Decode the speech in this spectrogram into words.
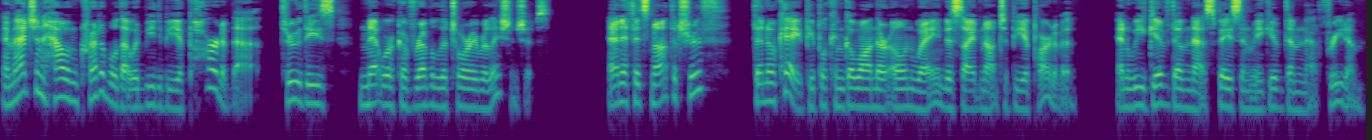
imagine how incredible that would be to be a part of that through these network of revelatory relationships. And if it's not the truth, then okay, people can go on their own way and decide not to be a part of it. And we give them that space and we give them that freedom.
